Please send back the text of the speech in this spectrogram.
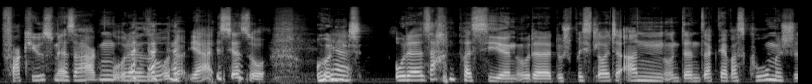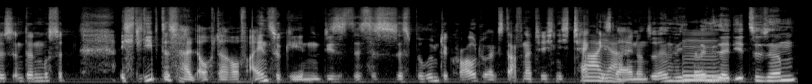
Fuck yous mehr sagen oder so. Ne? Ja, ist ja so. Und. Oder Sachen passieren oder du sprichst Leute an und dann sagt er was komisches und dann musst du, ich liebe das halt auch darauf einzugehen. Dieses, das, das, das berühmte Crowdwork, es darf natürlich nicht tacky Ah, ja. sein und so, wie Mhm. lange seid ihr zusammen?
